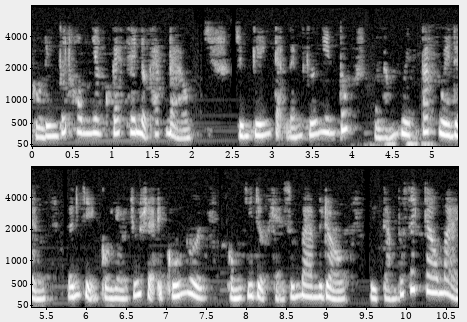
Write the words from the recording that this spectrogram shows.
cuộc liên kết hôn nhân của các thế lực hắc đạo. Chứng kiến cảnh đám cưới nghiêm túc và lắm quy tắc quy định, đến chuyện cô dâu chú rể cứu người cũng chỉ được hạ xuống 30 độ, vì tầm bức xích cao mày.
